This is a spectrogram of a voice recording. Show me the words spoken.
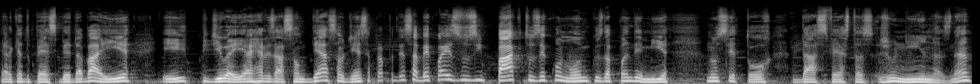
ela que é do PSB da Bahia, e pediu aí a realização dessa audiência para poder saber quais os impactos econômicos da pandemia no setor das festas juninas, né?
